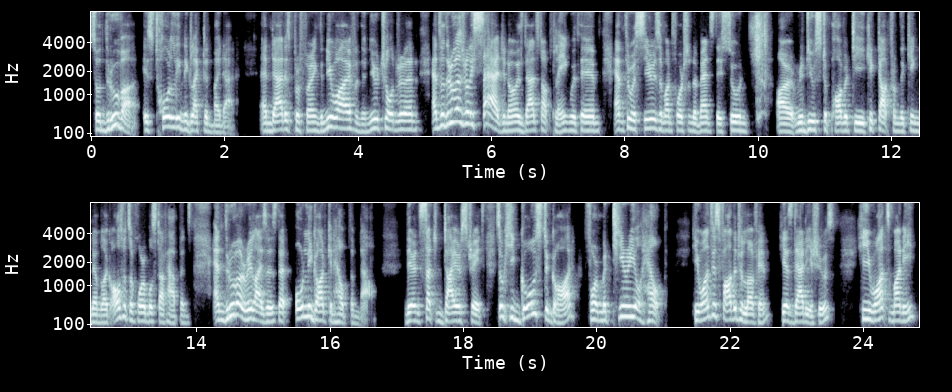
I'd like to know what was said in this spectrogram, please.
So Dhruva is totally neglected by dad and dad is preferring the new wife and the new children. And so Dhruva is really sad, you know, his dad's not playing with him. And through a series of unfortunate events, they soon are reduced to poverty, kicked out from the kingdom, like all sorts of horrible stuff happens. And Dhruva realizes that only God can help them now. They're in such dire straits. So he goes to God for material help. He wants his father to love him. He has daddy issues. He wants money.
